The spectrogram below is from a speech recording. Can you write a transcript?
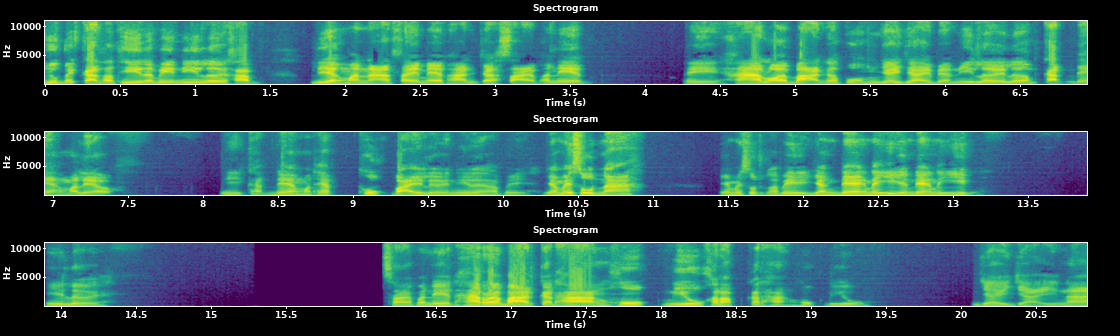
อยู่ไม่กัดสักทีนะพี่นี่เลยครับ เลี้ยงมานานไซส์แม่พันธุ์จากสายพระเนตรนี่ห้าร้อยบาทครับผมใหญ่ ๆ แบบนี้เลย เริ่มกัดแดงมาแล้วนี่กัดแดงมาแทบทุกใบเลยนี่เลยครับพี่ยังไม่สุดนะ ยังไม่สุดครับพี่ยังแดงได้อีกยังแดงได้อีก นี่เลย สายพระเนตรห้าร้อยบาทกระถางหกนิ้วครับ กระถางหกนิ้ว ใหญ่ ๆ หน้า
